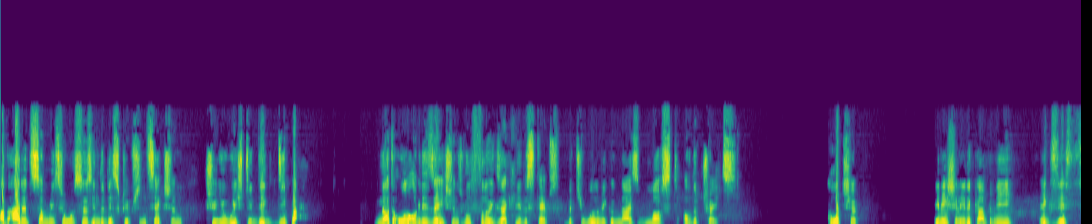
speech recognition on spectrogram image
I've added some resources in the description section should you wish to dig deeper. Not all organizations will follow exactly the steps, but you will recognize most of the traits. Courtship. Initially, the company exists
